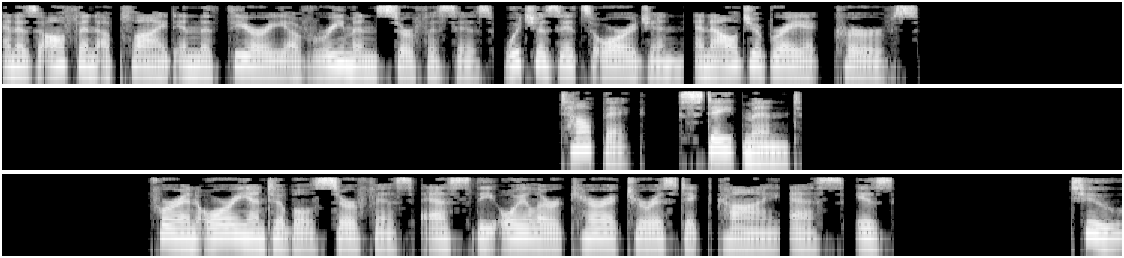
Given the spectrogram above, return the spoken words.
and is often applied in the theory of Riemann surfaces which is its origin and algebraic curves. Topic. Statement. For an orientable surface S the Euler characteristic chi S is 2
